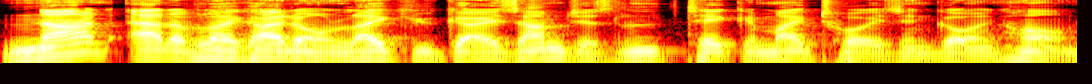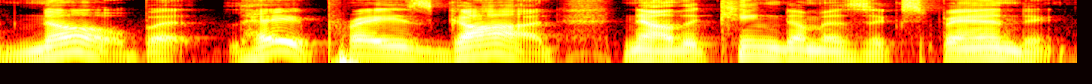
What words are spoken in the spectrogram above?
Not out of like, I don't like you guys, I'm just taking my toys and going home. No, but hey, praise God. Now the kingdom is expanding.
